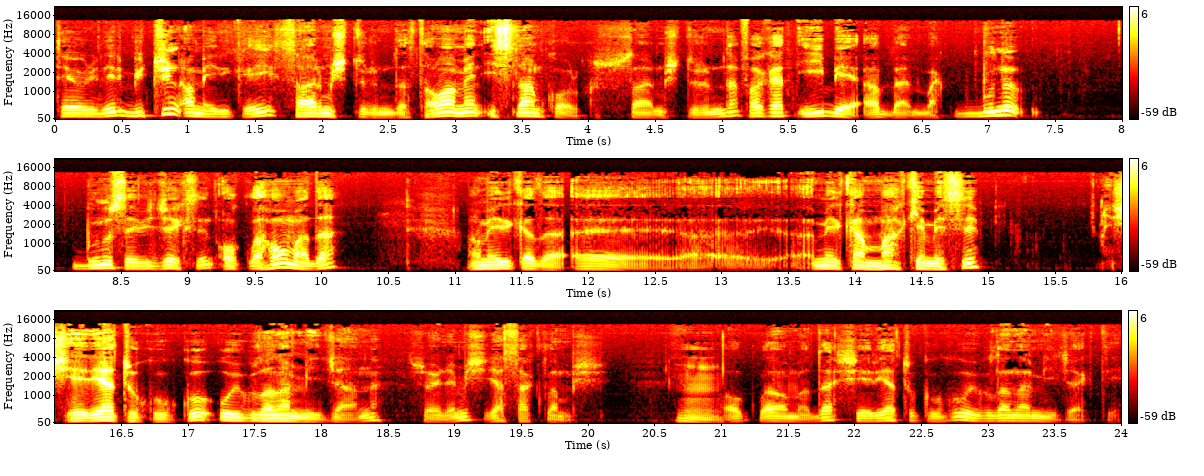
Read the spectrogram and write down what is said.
teorileri bütün Amerika'yı sarmış durumda. Tamamen İslam korkusu sarmış durumda. Fakat iyi bir haber. Bak bunu bunu seveceksin. Oklahoma'da Amerika'da e, Amerikan mahkemesi şeriat hukuku uygulanamayacağını söylemiş, yasaklamış. Hmm. Oklahoma'da şeriat hukuku uygulanamayacak diye.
